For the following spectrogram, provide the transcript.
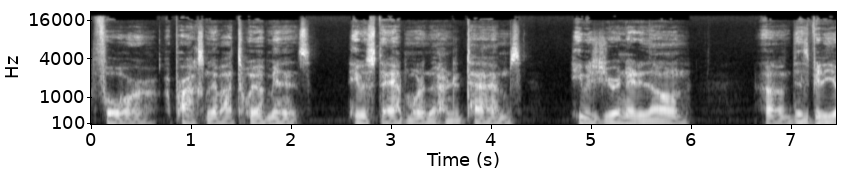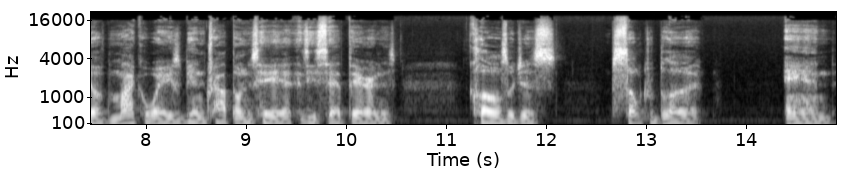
for approximately about 12 minutes. He was stabbed more than 100 times. He was urinated on. Um, this video of microwaves being dropped on his head as he sat there and his clothes were just soaked with blood. And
